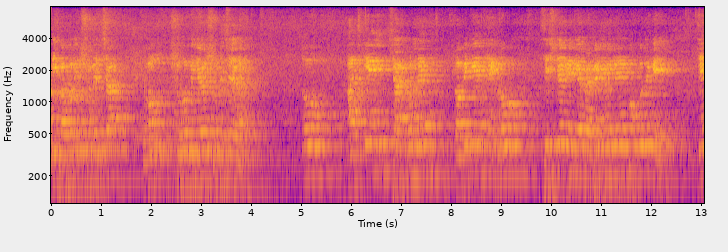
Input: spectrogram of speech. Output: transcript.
দীপাবলির শুভেচ্ছা এবং শুভ বিজয়ের শুভেচ্ছা জানাই। তো আজকে স্যার বললেন টপিকের এগ্রো সিস্টেম এরিয়া প্রাইভেট লিমিটেডের পক্ষ থেকে যে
